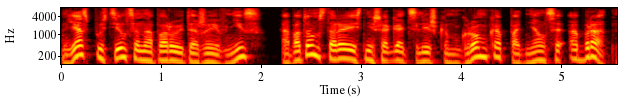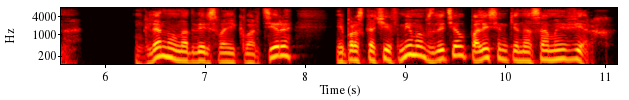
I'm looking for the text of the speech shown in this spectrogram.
Я спустился на пару этажей вниз, а потом, стараясь не шагать слишком громко, поднялся обратно. Глянул на дверь своей квартиры и, проскочив мимо, взлетел по лесенке на самый верх,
